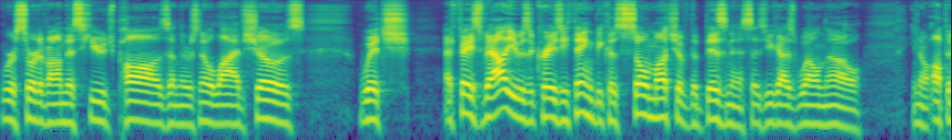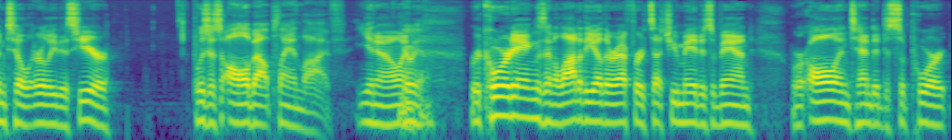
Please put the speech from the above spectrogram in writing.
we're sort of on this huge pause and there's no live shows which at face value is a crazy thing because so much of the business as you guys well know you know, up until early this year was just all about playing live, you know, and oh, yeah. recordings and a lot of the other efforts that you made as a band were all intended to support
